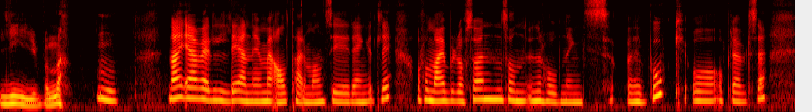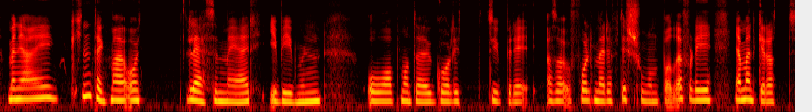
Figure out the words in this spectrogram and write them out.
givende. Mm. Nei, jeg er veldig enig med alt Herman sier, egentlig. Og for meg blir det også en sånn underholdningsbok og opplevelse. Men jeg kunne tenkt meg å lese mer i Bibelen og på en måte gå litt dypere Altså få litt mer repetisjon på det. Fordi jeg merker at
